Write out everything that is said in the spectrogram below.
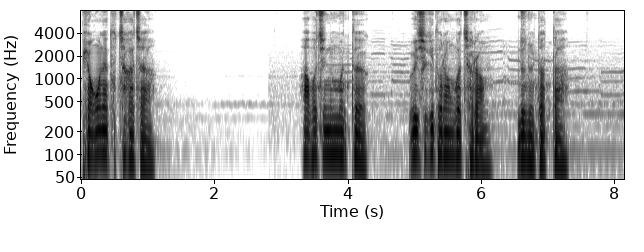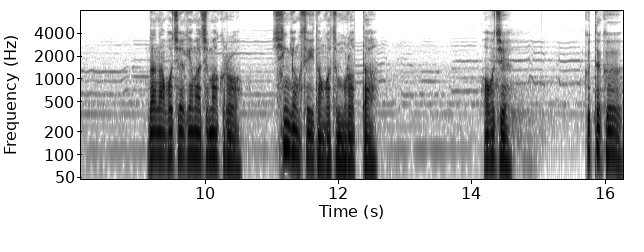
병원에 도착하자 아버지는 문득 의식이 돌아온 것처럼 눈을 떴다. 난 아버지에게 마지막으로 신경 쓰이던 것을 물었다. 아버지, 그때 그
